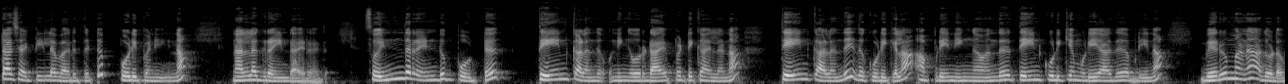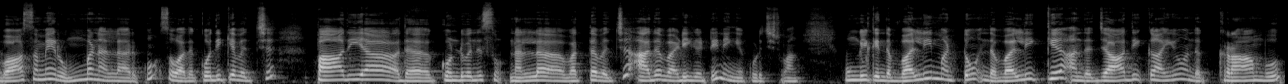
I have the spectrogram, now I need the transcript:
லைட்டாக சட்டியில் வறுத்துட்டு பொடி பண்ணிங்கன்னா நல்லா கிரைண்ட் ஆயிரும் இது ஸோ இந்த ரெண்டும் போட்டு தேன் கலந்து நீங்கள் ஒரு டயபெட்டிக்காக இல்லைன்னா தேன் கலந்து இதை குடிக்கலாம். அப்படி நீங்கள் வந்து தேன் குடிக்க முடியாது அப்படின்னா வெறுமனை அதோட வாசமே ரொம்ப நல்லா இருக்கும். ஸோ அதை கொதிக்க வச்சு பாதியாக அதை கொண்டு வந்து சு நல்லா வத்த வச்சு அதை வடிகட்டி நீங்கள் குடிச்சிட்டு வாங்க. உங்களுக்கு இந்த வலி மட்டும் இந்த வலிக்கு அந்த ஜாதிக்காயும் அந்த கிராம்பும்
